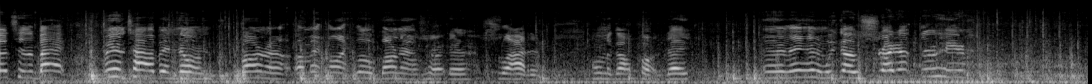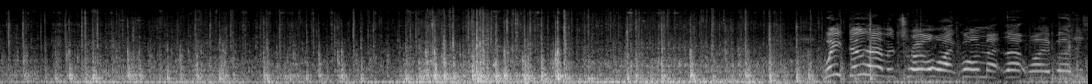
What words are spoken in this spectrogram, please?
go to the back. Me and Ty been doing burnout. I meant like little burnouts right there, sliding on the golf cart today. And then we go straight up through here. We do have a trail like going back that way, but it's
